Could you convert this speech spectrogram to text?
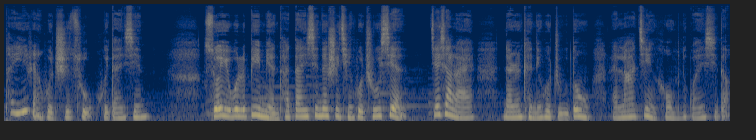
他依然会吃醋，会担心。所以，为了避免他担心的事情会出现。接下来，男人肯定会主动来拉近和我们的关系的。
